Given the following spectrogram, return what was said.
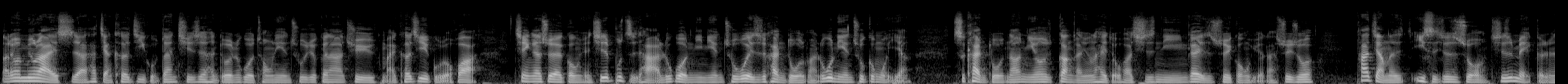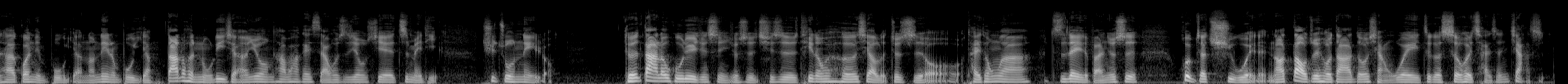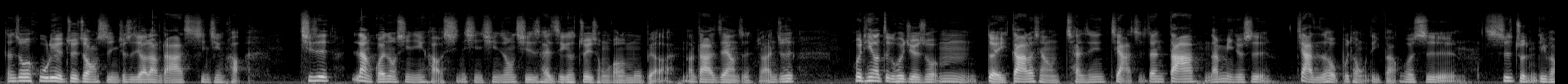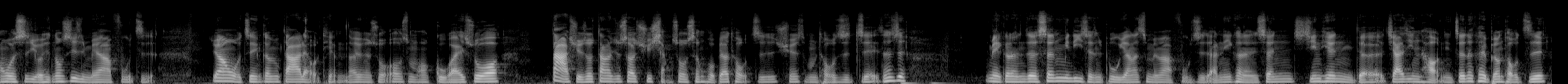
那另外 Mula 也是啊，他讲科技股，但其实很多人如果从年初就跟他去买科技股的话，现在应该睡在公园。其实不止他，如果你年初我也是看多了嘛，如果年初跟我一样是看多，然后你又杠杆用太多的话，其实你应该也是睡公园啊。所以说。他讲的意思就是说，其实每个人他的观点不一样，然后内容不一样，大家都很努力想要用他 Podcast 啊，或是用一些自媒体去做内容，可是大家都忽略一件事情，就是其实听了会呵呵笑的，就只有台通啊之类的，反正就是会比较趣味的。然后到最后，大家都想为这个社会产生价值，但是会忽略最重要的事情，就是要让大家心情好。其实让观众心情好，心情轻松，其实才是一个最崇高的目标啊。那大家这样子，反正就是。会听到这个会觉得说，嗯，对，大家都想产生价值，但大家难免就是价值都有不同的地方，或是失准的地方，或是有些东西是没办法复制。就像我之前跟大家聊天，然后有人说，哦，什么股癌说大学的时候当然就是要去享受生活，不要投资，学什么投资之类。但是每个人的生命历程是不一样的，是没办法复制的。你可能生今天你的家境好，你真的可以不用投资。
